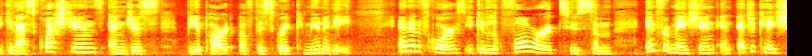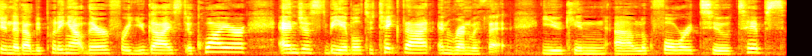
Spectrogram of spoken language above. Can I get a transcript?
You can ask questions and just be a part of this great community. And then, of course, you can look forward to some information and education that I'll be putting out there for you guys to acquire and just be able to take that and run with it. You can uh, look forward to tips,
